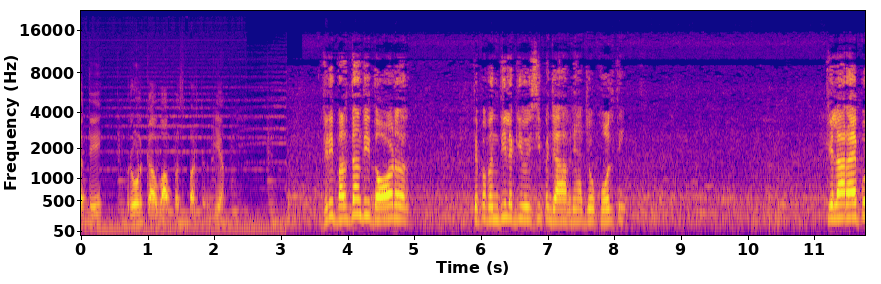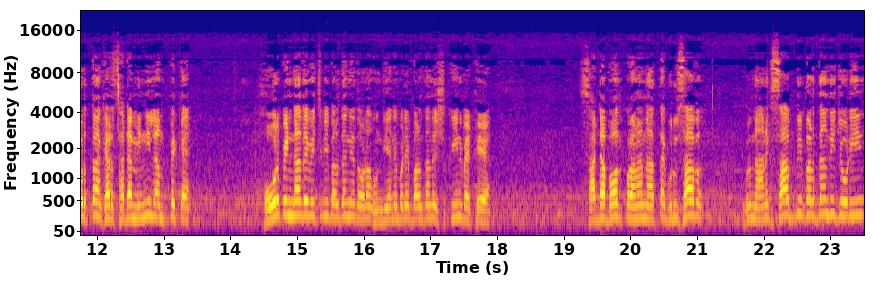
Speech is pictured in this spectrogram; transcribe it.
ਅਤੇ ਰੌਣਕਾਂ ਵਾਪਸ ਪਰਤਣਗੀਆਂ। ਜਿਹੜੀ ਬਲਦਾਂ ਦੀ ਦੌੜ ਤੇ ਪਾਬੰਦੀ ਲੱਗੀ ਹੋਈ ਸੀ, ਪੰਜਾਬ ਨੇ ਅੱਜ ਉਹ ਖੋਲਤੀ ਕਿਲਾ ਰਾਏਪੁਰ ਤਾਂ ਖੈਰ ਸਾਡਾ ਮਿੰਨੀ 올림픽 ਹੈ ਹੋਰ ਪਿੰਡਾਂ ਦੇ ਵਿੱਚ ਵੀ ਬਲਦਾਂ ਦੀਆਂ ਦੌੜਾਂ ਹੁੰਦੀਆਂ ਨੇ ਬੜੇ ਬਲਦਾਂ ਦੇ ਸ਼ੌਕੀਨ ਬੈਠੇ ਆ ਸਾਡਾ ਬਹੁਤ ਪੁਰਾਣਾ ਨਾਤਾ ਗੁਰੂ ਸਾਹਿਬ ਗੁਰੂ ਨਾਨਕ ਸਾਹਿਬ ਵੀ ਬਲਦਾਂ ਦੀ ਜੋੜੀ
